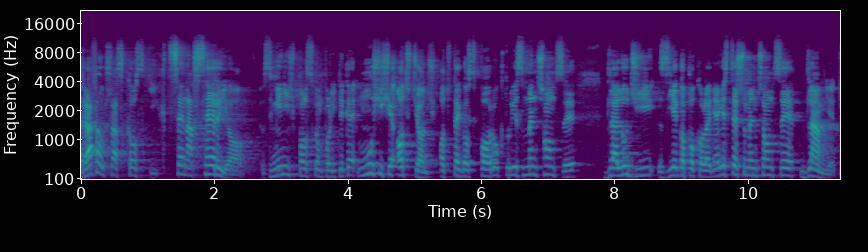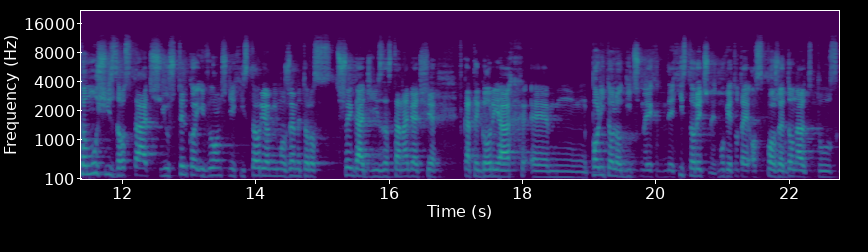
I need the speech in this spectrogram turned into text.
Rafał Trzaskowski chce na serio zmienić polską politykę, musi się odciąć od tego sporu, który jest męczący dla ludzi z jego pokolenia, jest też męczący dla mnie. To musi zostać już tylko i wyłącznie historią i możemy to rozstrzygać i zastanawiać się w kategoriach politologicznych, historycznych. Mówię tutaj o sporze Donald Tusk,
